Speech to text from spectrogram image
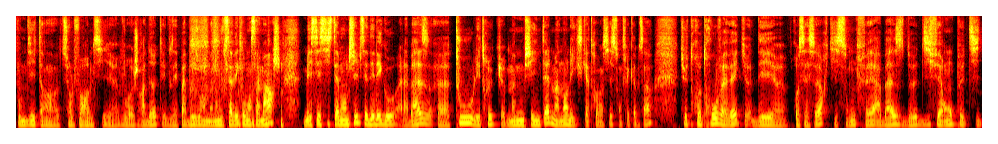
Vous me dites hein, sur le forum si euh, vous je radote et vous n'avez pas besoin. Maintenant, vous savez comment ça marche. mais ces systèmes en chip, c'est des à la base. Euh, tous les trucs, même chez Intel, maintenant les x86 sont faits comme ça. Tu te retrouves avec des euh, processeurs qui sont faits à base de différents euh, petits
